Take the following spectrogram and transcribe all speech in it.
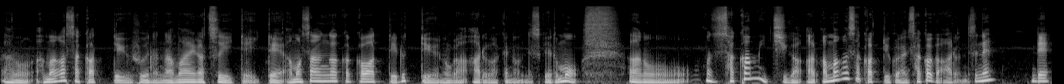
あの、天ヶ坂っていう風な名前がついていて、天さんが関わっているっていうのがあるわけなんですけれども、あの、まず坂道が、天ヶ坂っていうくらい坂があるんですね。で、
